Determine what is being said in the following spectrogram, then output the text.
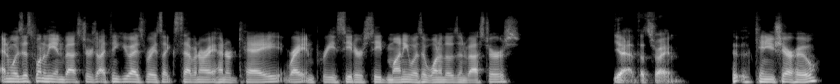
And was this one of the investors? I think you guys raised like seven or eight hundred k, right, in pre-seed or seed money. Was it one of those investors? Yeah, that's right. Can you share who?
